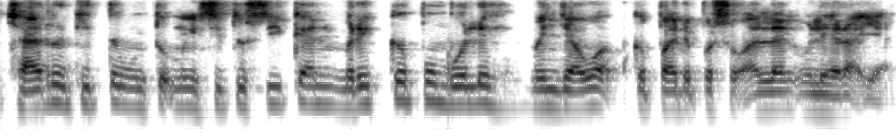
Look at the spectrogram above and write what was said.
cara kita untuk menginstitusikan mereka pun boleh menjawab kepada persoalan oleh rakyat.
